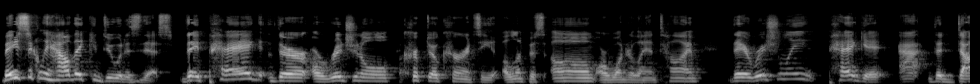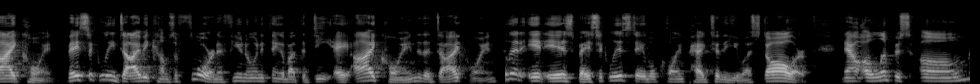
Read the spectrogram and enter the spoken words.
Basically, how they can do it is this they peg their original cryptocurrency, Olympus Ohm or Wonderland Time. They originally peg it at the DAI coin. Basically, DAI becomes a floor. And if you know anything about the DAI coin, the DAI coin, that it is basically a stable coin pegged to the US dollar. Now, Olympus Ohm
